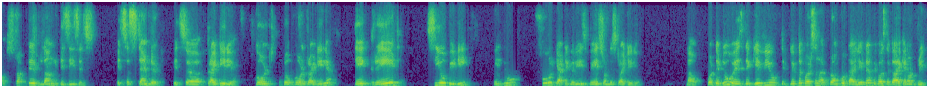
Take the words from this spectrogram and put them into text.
obstructive lung diseases. It's a standard. It's a criteria, gold, gold criteria. They grade COPD into four categories based on this criteria. Now, what they do is they give you, they give the person a bronchodilator because the guy cannot breathe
